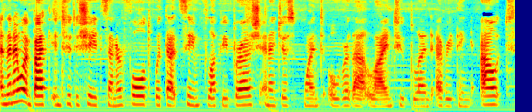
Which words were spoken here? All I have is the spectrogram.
And then I went back into the shade Centerfold with that same fluffy brush and I just went over that line to blend everything out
